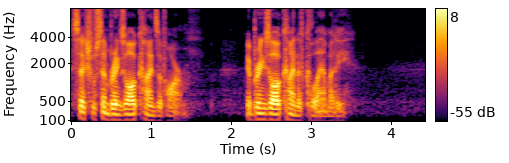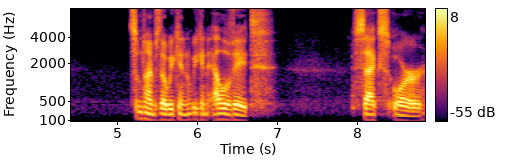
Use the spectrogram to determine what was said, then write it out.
sexual sin brings all kinds of harm. It brings all kind of calamity. Sometimes, though, we can, we can elevate sex or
